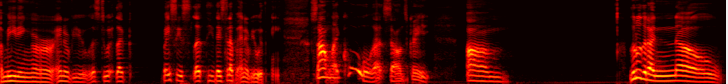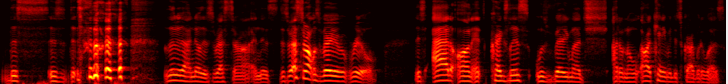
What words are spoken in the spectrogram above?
a meeting or interview. Let's do it like basically they set up an interview with me. So i'm like cool that sounds great. Um little did i know this is this little did i know this restaurant and this this restaurant was very real this ad on Craigslist was very much I don't know I can't even describe what it was.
